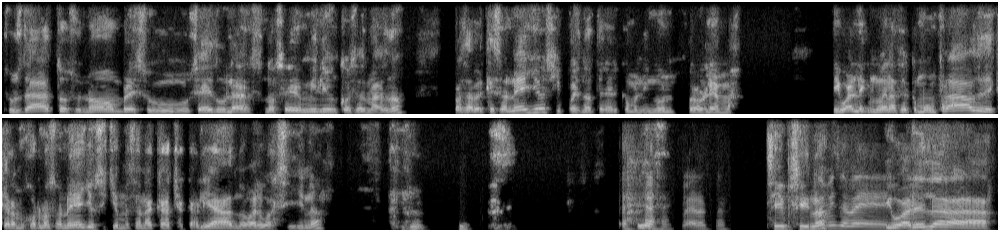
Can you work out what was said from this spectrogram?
sus datos, su nombre, sus cédulas, no sé, mil y un cosas más, ¿no? Para saber que son ellos y pues no tener como ningún problema. Igual de que nos van a hacer como un fraude, de que a lo mejor no son ellos y que me están acá chacaleando o algo así, ¿no? claro, claro. Sí, sí, ¿no? Igual es la.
